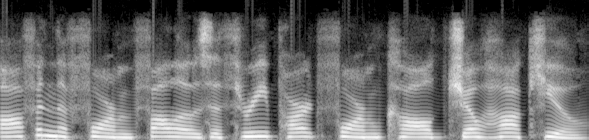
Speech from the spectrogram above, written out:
Often the form follows a three-part form called Johakyu.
